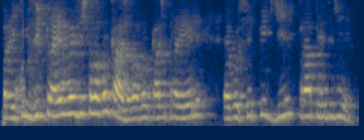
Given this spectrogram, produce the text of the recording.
Pra, inclusive, para ele não existe alavancagem. A alavancagem para ele é você pedir para perder dinheiro.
